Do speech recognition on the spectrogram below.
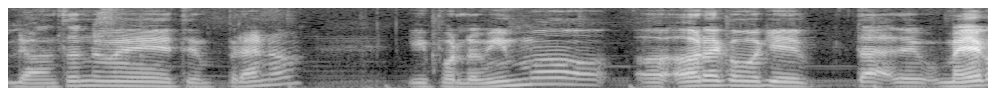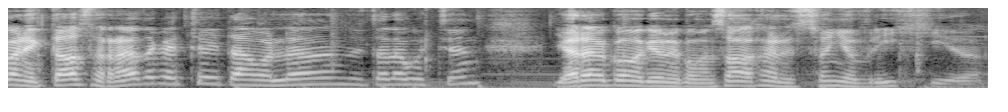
levantándome temprano. Y por lo mismo, ahora como que ta- me había conectado hace rato, ¿cachai? Estábamos hablando y toda la cuestión. Y ahora como que me comenzó a bajar el sueño brígido.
